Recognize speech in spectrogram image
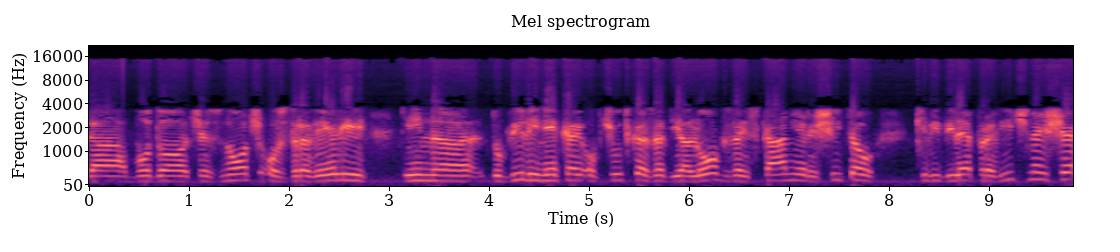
da bodo čez noč ozdraveli in eh, dobili nekaj občutka za dialog, za iskanje rešitev, ki bi bile pravičnejše,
